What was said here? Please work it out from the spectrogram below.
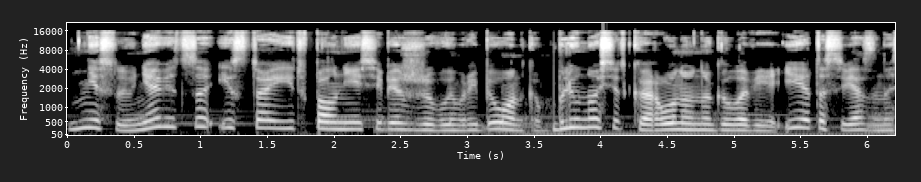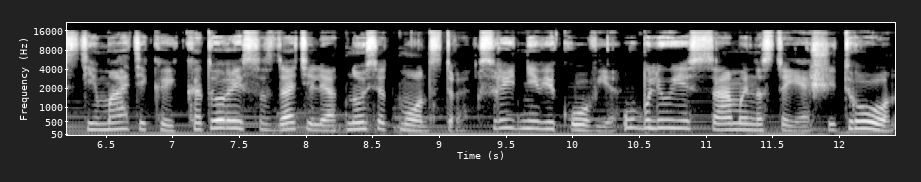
не слюнявится и стоит вполне себе с живым ребенком. Блю носит корону на голове, и это связано с тематикой, которой создал создатели относят монстра. Средневековье. У Блю есть самый настоящий трон.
